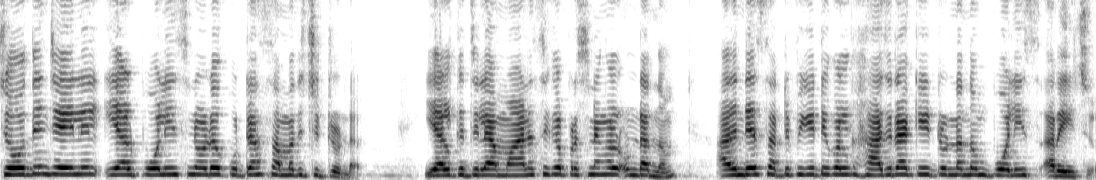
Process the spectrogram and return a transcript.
ചോദ്യം ചെയ്യലിൽ ഇയാൾ പോലീസിനോട് കുറ്റം സമ്മതിച്ചിട്ടുണ്ട്. ഇയാൾക്ക് ചില മാനസിക പ്രശ്നങ്ങൾ ഉണ്ടെന്നും അതിന്റെ സർട്ടിഫിക്കറ്റുകൾ ഹാജരാക്കിയിട്ടുണ്ടെന്നും പോലീസ് അറിയിച്ചു.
